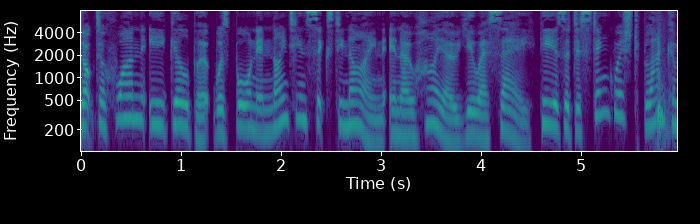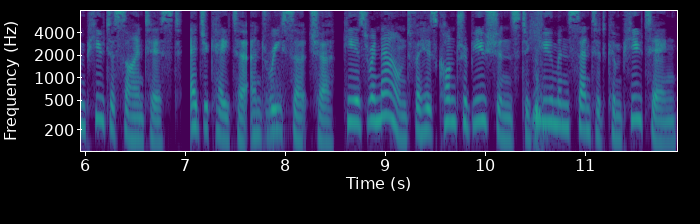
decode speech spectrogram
Dr. Juan E. Gilbert was born in 1969 in Ohio, USA. He is a distinguished black computer scientist, educator, and researcher. He is renowned for his contributions to human-centered computing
